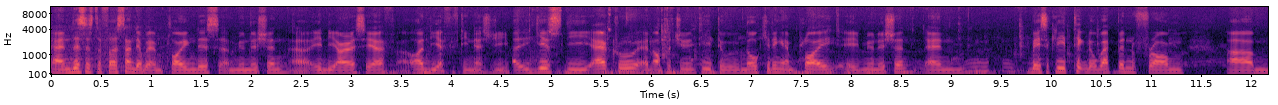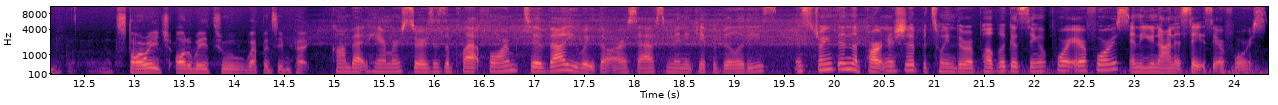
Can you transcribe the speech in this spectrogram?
And this is the first time that we're employing this uh, munition uh, in the RSAF uh, on the F-15SG. Uh, it gives the aircrew an opportunity to, no kidding, employ a munition and basically take the weapon from um, storage all the way through weapons impact. Combat Hammer serves as a platform to evaluate the RSAF's many capabilities and strengthen the partnership between the Republic of Singapore Air Force and the United States Air Force.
